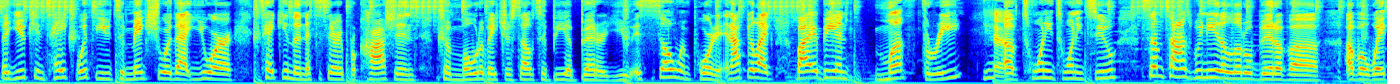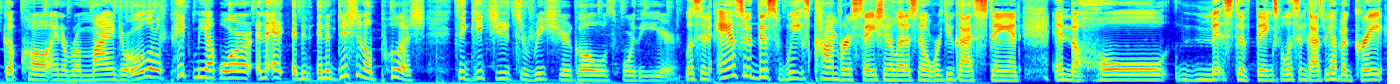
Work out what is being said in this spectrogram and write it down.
that you can take with you to make sure that you are taking the necessary precautions to motivate yourself to be a better you. It's so important. And I feel like by it being month three, Yeah. of 2022 sometimes we need a little bit of a of a wake up call and a reminder or a little pick me up or an, an, an additional push to get you to reach your goals for the year Listen, answer this week's conversation and let us know where you guys stand in the whole midst of things. But listen, guys, we have a great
